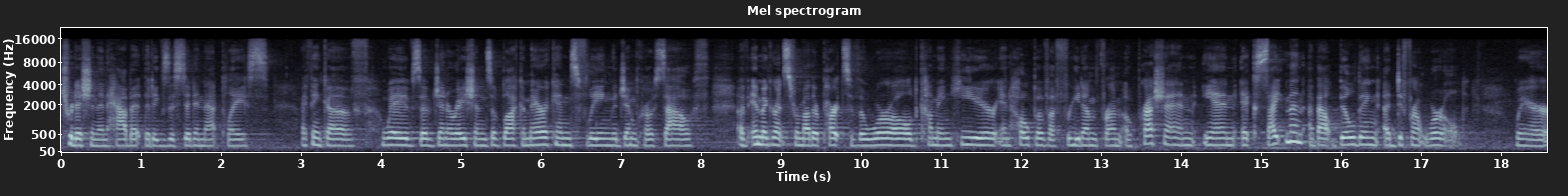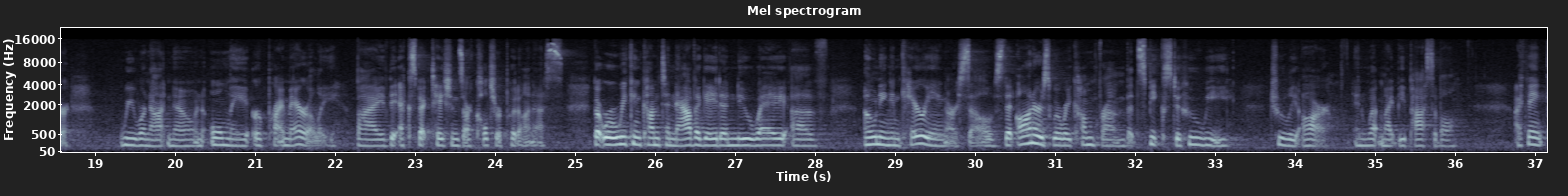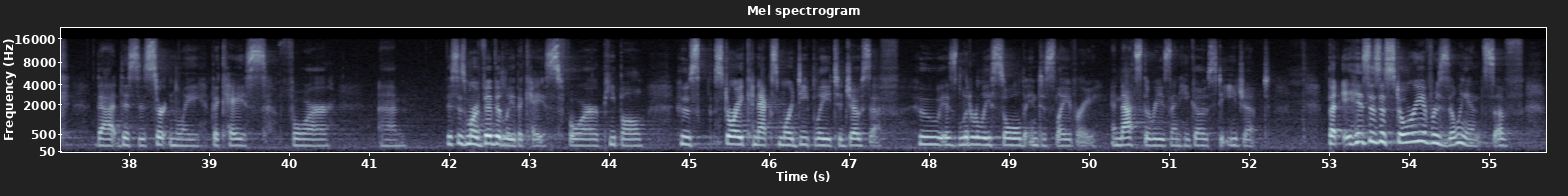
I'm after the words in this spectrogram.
tradition and habit that existed in that place. I think of waves of generations of black Americans fleeing the Jim Crow South, of immigrants from other parts of the world coming here in hope of a freedom from oppression, in excitement about building a different world where we were not known only or primarily by the expectations our culture put on us, but where we can come to navigate a new way of owning and carrying ourselves that honors where we come from, but speaks to who we truly are and what might be possible. I think that this is certainly the case for, um, this is more vividly the case for people whose story connects more deeply to Joseph, who is literally sold into slavery, and that's the reason he goes to Egypt. But his is a story of resilience, of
